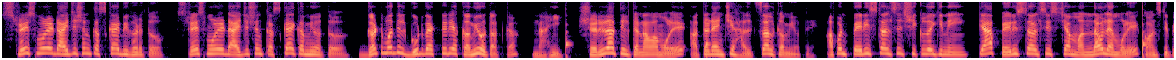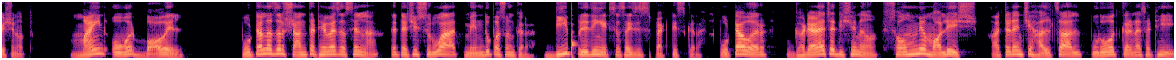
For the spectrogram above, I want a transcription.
स्ट्रेसमुळे डायजेशन कसं काय बिघडतं? स्ट्रेसमुळे डायजेशन कसं काय कमी होतं? गटमधील गुड बॅक्टेरिया कमी होतात का? नाही. शरीरातील तणावामुळे आतड्यांची हालचाल कमी होते. आपण पेरिस्टाल्सिस शिकलोय की नाही? त्या पेरिस्टाल्सिसच्या मंदावल्यामुळे कॉन्स्टिपेशन होतं. Mind over bowel. पोटाला जर शांत ठेवायचं असेल ना तर त्याची सुरुवात मेंदूपासून करा. डीप ब्रिदिंग एक्सरसाइजेस प्रॅक्टिस करा. पोटावर घड्याळाच्या दिशेनं सौम्य मॉलिश आतड्यांची हालचाल पूर्ववत करण्यासाठी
